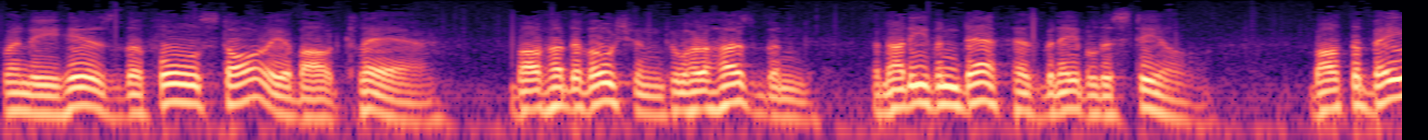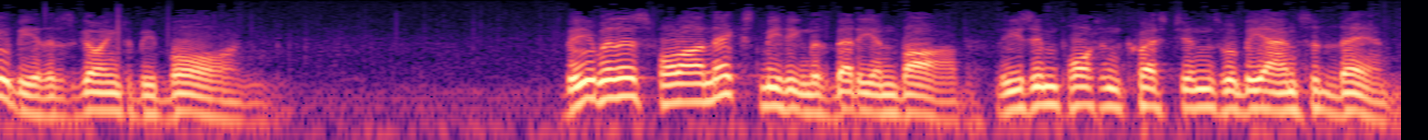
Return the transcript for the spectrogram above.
when he hears the full story about Claire, about her devotion to her husband that not even death has been able to steal, about the baby that is going to be born? Be with us for our next meeting with Betty and Bob. These important questions will be answered then.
